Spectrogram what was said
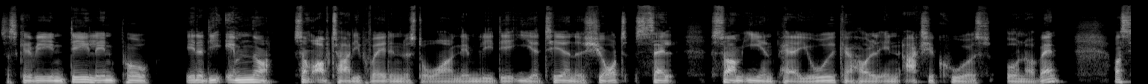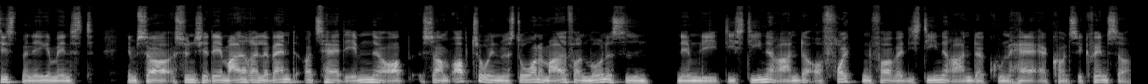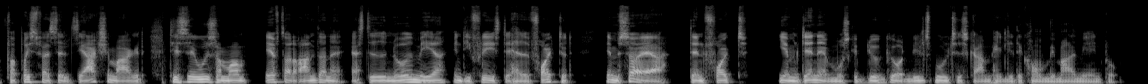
Så skal vi en del ind på et af de emner, som optager de private investorer, nemlig det irriterende short salg, som i en periode kan holde en aktiekurs under vand. Og sidst men ikke mindst, jamen så synes jeg, det er meget relevant at tage et emne op, som optog investorerne meget for en måned siden, nemlig de stigende renter og frygten for, hvad de stigende renter kunne have af konsekvenser for prisfastsættelse i aktiemarkedet. Det ser ud som om, efter at renterne er steget noget mere, end de fleste havde frygtet, jamen så er den frygt jamen den er måske blevet gjort en lille smule til skamheldig. Det kommer vi meget mere ind på.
